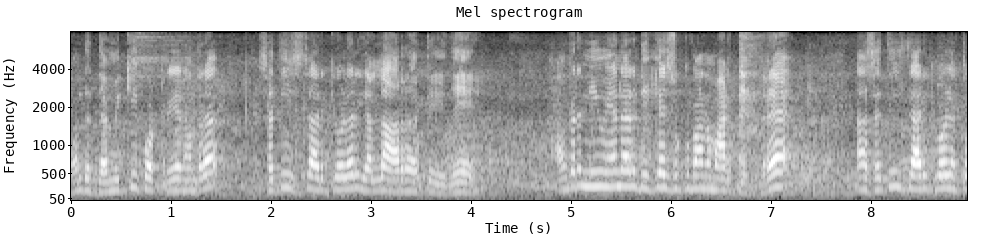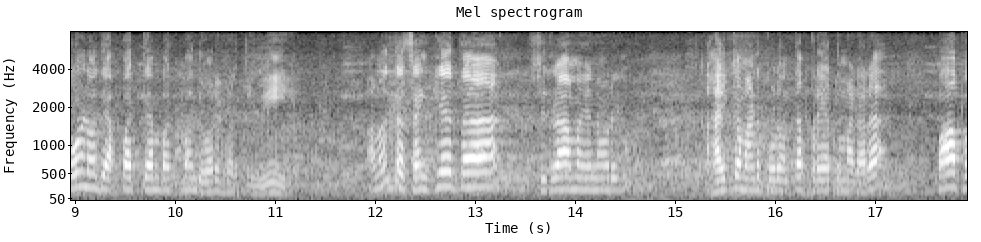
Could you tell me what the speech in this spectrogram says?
ಒಂದು ಧಮಿಕಿ ಕೊಟ್ಟರೆ ಏನಂದ್ರೆ, ಸತೀಶ್ ಜಾರಕಿಹೊಳಿಯವ್ರಿಗೆ ಎಲ್ಲ ಅರ್ಹತೆ ಇದೆ. ಅಂದರೆ ನೀವೇನಾದ್ರು ಡಿ ಕೆ ಶಿವಕುಮಾರ್ ಮಾಡ್ತಿದ್ರೆ, ನಾ ಸತೀಶ್ ಜಾರಕಿಹೊಳಿ ತೊಗೊಂಡು ಒಂದು ಎಪ್ಪತ್ತೆಂಬತ್ತು ಮಂದಿ ಹೊರಗೆ ಬರ್ತೀವಿ ಅನ್ನೋಂಥ ಸಂಕೇತ ಸಿದ್ದರಾಮಯ್ಯನವ್ರಿಗೆ ಹೈಕಮಾಂಡ್ ಕೊಡುವಂಥ ಪ್ರಯತ್ನ ಮಾಡ್ಯಾರ. ಪಾಪ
